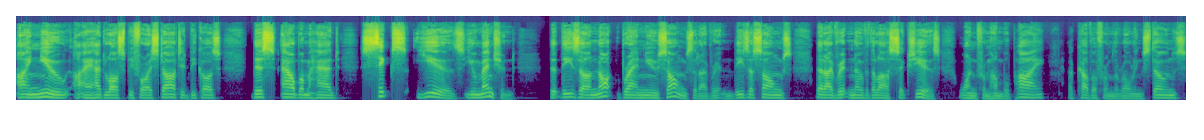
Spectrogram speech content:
I knew I had lost before I started because this album had six years. You mentioned that these are not brand new songs that I've written. These are songs that I've written over the last six years. One from Humble Pie, a cover from the Rolling Stones,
